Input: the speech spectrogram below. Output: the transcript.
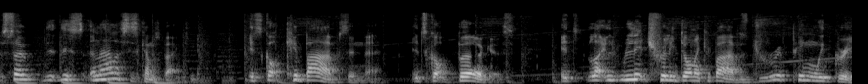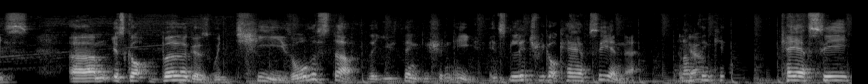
so th- this analysis comes back to me. It's got kebabs in there, it's got burgers. It's like literally doner kebabs dripping with grease. Um, it's got burgers with cheese, all the stuff that you think you shouldn't eat. It's literally got KFC in there. And I'm thinking, KFC,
